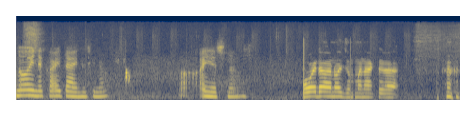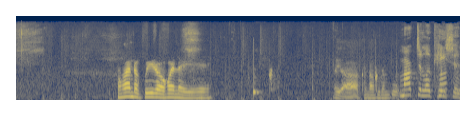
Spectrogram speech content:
Noi nakaitay na sino. Ah, ayos na. Hoida nói zum mana ka Không ăn được quy rồi hoài lại Ây à, con nào cái đám bộ Marked a location.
